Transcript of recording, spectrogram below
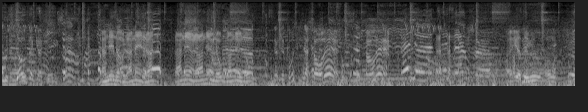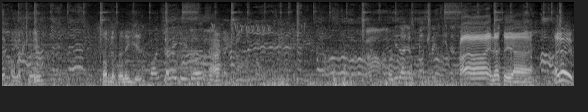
À cacher, Serge. J'en ai j'en ai j'en ai- j'en ai j'en ai un autre, j'en ai un autre. Comment est-ce qu'il. Ça saurait. Hey, euh, Serge! euh, Ah, Regardez-vous, on va, reculer. Hop, le soleil il est là. Le soleil est là. Ah, On est dans l'espace ah ouais, là c'est... Euh... Salut!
